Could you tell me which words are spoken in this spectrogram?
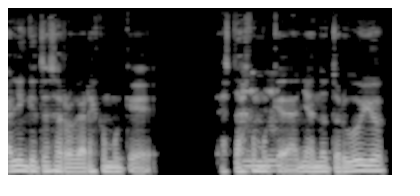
alguien que te hace rogar es como que estás como que dañando tu orgullo.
